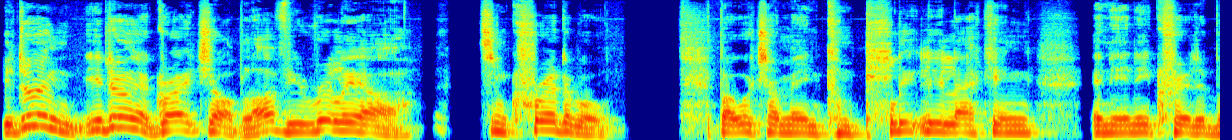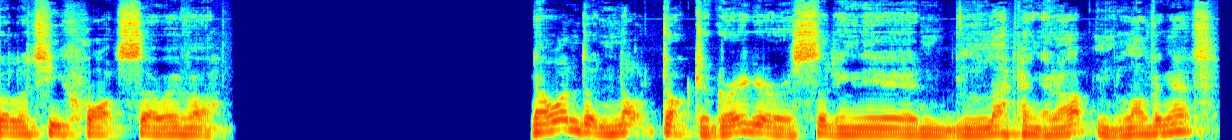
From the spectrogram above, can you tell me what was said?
You're doing you're doing a great job, love. You really are. It's incredible. By which I mean completely lacking in any credibility whatsoever. No wonder not Dr. Greger is sitting there and lapping it up and loving it.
